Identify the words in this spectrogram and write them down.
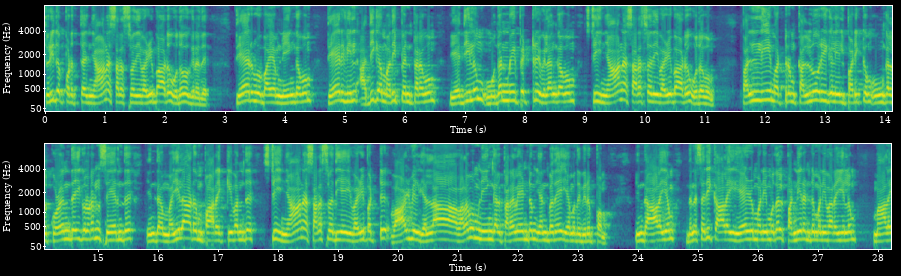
துரிதப்படுத்த ஞான சரஸ்வதி வழிபாடு உதவுகிறது. தேர்வு பயம் நீங்கவும் தேர்வில் அதிக மதிப்பெண் பெறவும் எதிலும் முதன்மை பெற்று விளங்கவும் ஸ்ரீ ஞான சரஸ்வதி வழிபாடு உதவும். பள்ளி மற்றும் கல்லூரிகளில் படிக்கும் உங்கள் குழந்தைகளுடன் சேர்ந்து இந்த மயிலாடும் பாறைக்கு வந்து ஸ்ரீ ஞான சரஸ்வதியை வழிபட்டு வாழ்வில் எல்லா வளமும் நீங்கள் பெற வேண்டும் என்பதே எமது விருப்பம். இந்த ஆலயம் தினசரி காலை ஏழு மணி முதல் பன்னிரண்டு மணி வரையிலும் மாலை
